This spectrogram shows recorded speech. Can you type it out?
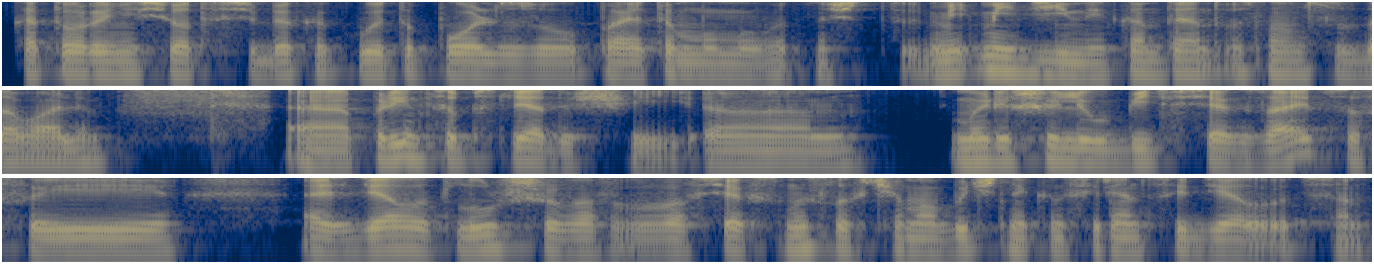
который несет в себе какую-то пользу, поэтому мы вот, значит, медийный контент в основном создавали. Э, принцип следующий. Эм, мы решили убить всех зайцев и сделать лучше во, во всех смыслах, чем обычные конференции делаются.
